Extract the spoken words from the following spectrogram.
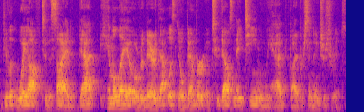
If you look way off to the side, that Himalaya over there, that was November of 2018 when we had 5% interest rates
